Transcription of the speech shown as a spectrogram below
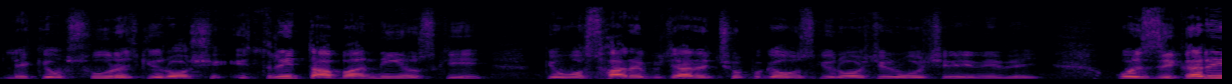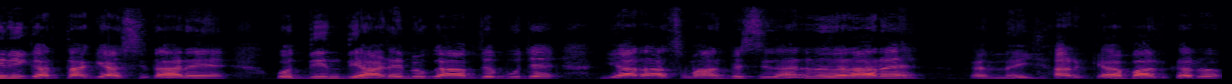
لیکن سورج کی روشنی اتنی تابانی ہے اس کی کہ وہ سارے بیچارے چھپ کے اس کی روشنی روشنی ہی نہیں رہی۔ کوئی ذکر ہی نہیں کرتا کہ ستارے ہیں۔ کوئی دن دیہڑے میں کوئی آپ سے پوچھے، یار آسمان پہ ستارے نظر آ رہے ہیں؟ کہ نہیں یار، کیا بات کر رہے ہو؟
